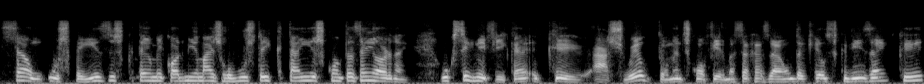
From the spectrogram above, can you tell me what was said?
são os países que têm uma economia mais robusta e que têm as contas em ordem. O que significa que, acho eu, pelo menos confirma-se a razão daqueles que dizem que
